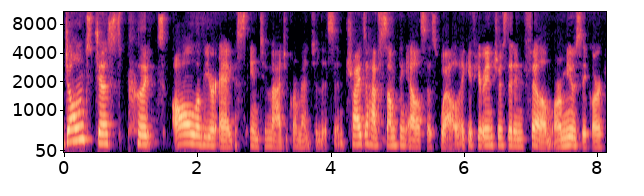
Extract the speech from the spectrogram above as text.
don't just put all of your eggs into magic or mentalism. Try to have something else as well. Like if you're interested in film or music or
